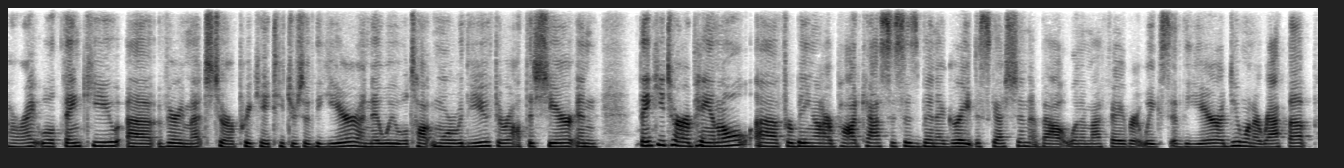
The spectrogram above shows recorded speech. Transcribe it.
All right. Well, thank you uh, very much to our pre K teachers of the year. I know we will talk more with you throughout this year. And thank you to our panel uh, for being on our podcast. This has been a great discussion about one of my favorite weeks of the year. I do want to wrap up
